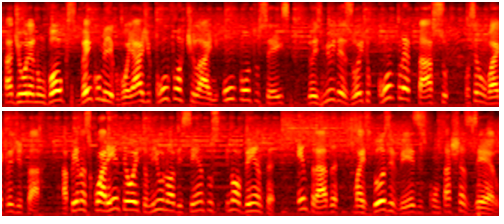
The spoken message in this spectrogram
Tá de olho num Volks? Vem comigo, Voyage Comfortline 1.6 2018 completaço, você não vai acreditar. Apenas R$ 48.990, entrada mais 12 vezes com taxa zero.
